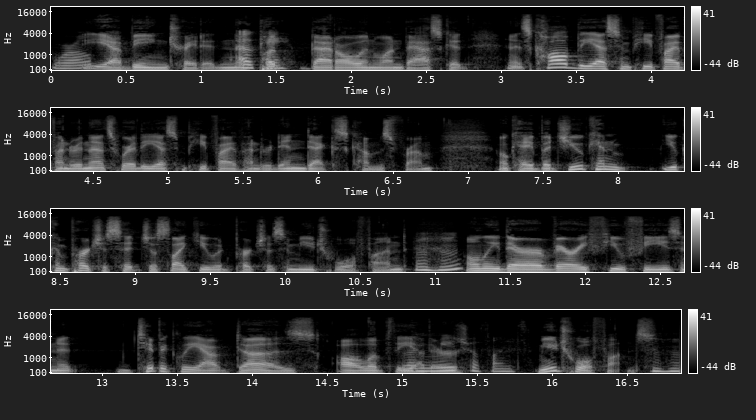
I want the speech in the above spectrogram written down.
world. yeah being traded and they Okay. put that all in one basket and it's called the S&P 500 and that's where the S&P 500 index comes from okay but you can you can purchase it just like you would purchase a mutual fund Mm-hmm. only there are very few fees and it typically outdoes all of the The other mutual funds. mutual funds mm-hmm.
